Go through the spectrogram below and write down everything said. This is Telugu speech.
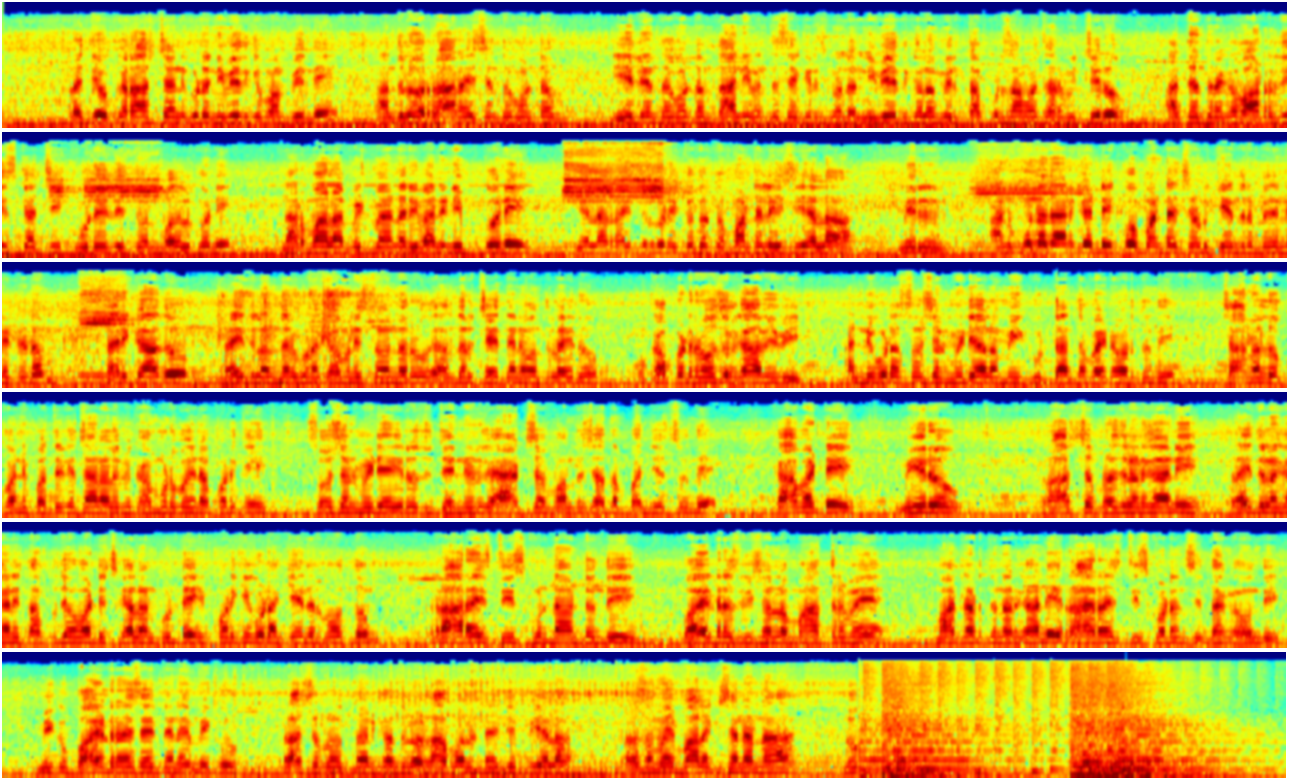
ప్రతి ఒక్క రాష్ట్రానికి కూడా నివేదిక పంపింది. అందులో రా ఎంత కొంటాం? ఏది ఎంత కొంటాం దాన్ని ఎంత సేకరించుకుంటాం నివేదికలో మీరు తప్పుడు సమాచారం ఇచ్చారు. అభ్యంతరంగా వాటర్ తీసుకొచ్చి కూడేలితో మొదలుకొని నర్మాల మిడ్ బ్యానర్ ఇవన్నీ నింపుకొని ఇలా రైతులు కూడా ఎక్కువ పంటలు వేసి ఇలా మీరు అనుకున్న దానికంటే ఎక్కువ పంట వచ్చినప్పుడు కేంద్రం మీద నెట్టడం సరికాదు. రైతులందరూ కూడా గమనిస్తూ ఉన్నారు. అందరూ చైతన్యవంతులయ్యారు. ఒకప్పటి రోజులు కావు ఇవి. అన్నీ కూడా సోషల్ మీడియాలో మీ గుట్టంతా బయటపడుతుంది. ఛానళ్ళు కొన్ని పత్రిక ఛానళ్ళు మీకు అమ్ముడు పోయినప్పటికీ సోషల్ మీడియా ఈరోజు జెన్యున్గా యాడ్సప్ వంద శాతం పనిచేస్తుంది. కాబట్టి మీరు రాష్ట్ర ప్రజలను కానీ రైతులను కానీ తప్పుదో పట్టించుకోవాలనుకుంటే ఇప్పటికీ కూడా కేంద్ర ప్రభుత్వం రా రైస్ తీసుకుంటా అంటుంది. బాయిల్డ్ రైస్ విషయంలో మాత్రమే మాట్లాడుతున్నారు కానీ రా రైస్ తీసుకోవడం సిద్ధంగా ఉంది. మీకు బాయిల్డ్ రైస్ అయితేనే మీకు రాష్ట్ర ప్రభుత్వానికి అందులో లాభాలు ఉంటాయని చెప్పి ఇలా రసమై బాలకిషన్ అన్న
